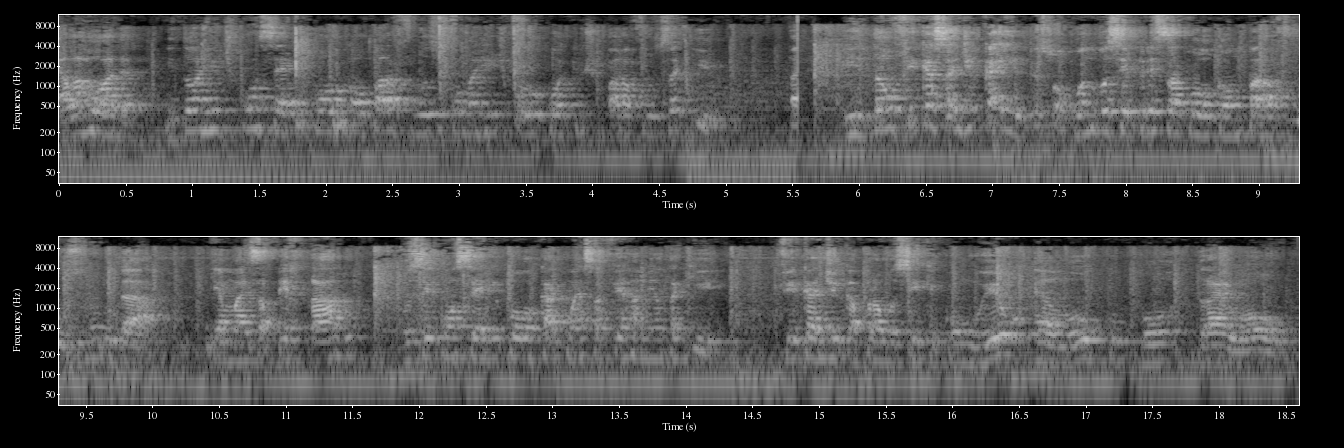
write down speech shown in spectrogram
Ela roda. Então a gente consegue colocar o parafuso como a gente colocou aqui os parafusos aqui. Então fica essa dica aí, pessoal. Quando você precisar colocar um parafuso no lugar que é mais apertado, você consegue colocar com essa ferramenta aqui. Fica a dica para você que, como eu, é louco por drywall.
